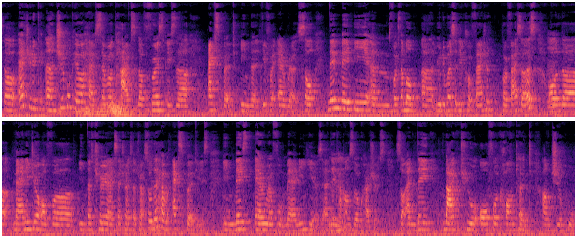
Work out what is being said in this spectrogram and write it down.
So actually, uh, Zhihu KOL have several types. The first is a expert in the different areas. So they may be, um, for example, uh, university profession professors or the manager of uh, industry, etc., etc. So they have expertise in this area for many years, and they can Mm. answer questions. So and they like to offer content on Zhihu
